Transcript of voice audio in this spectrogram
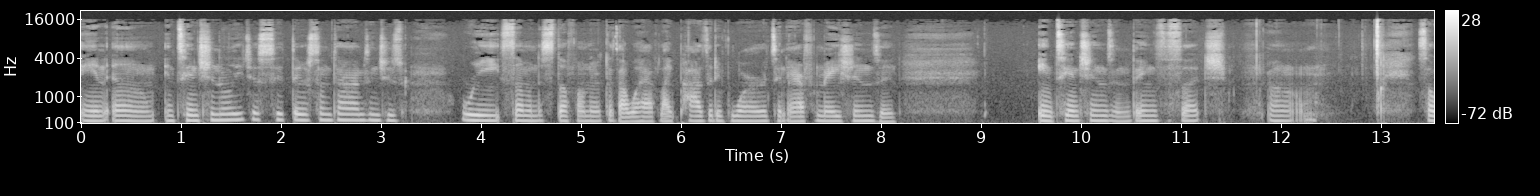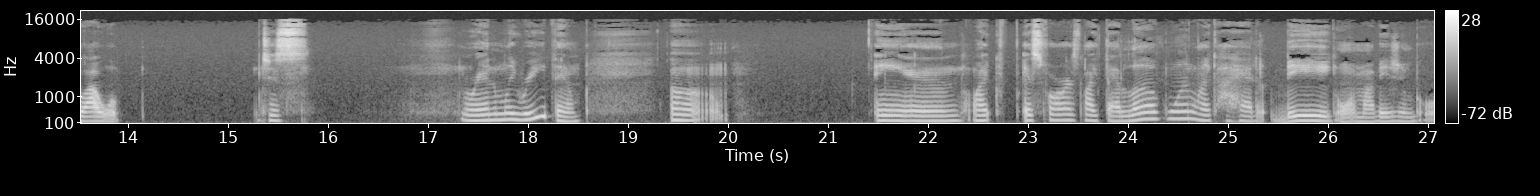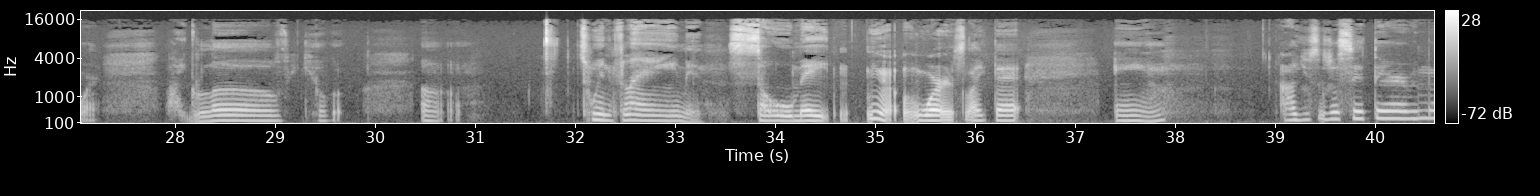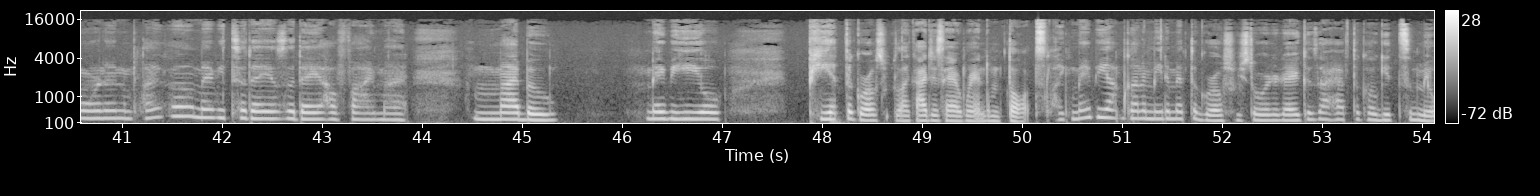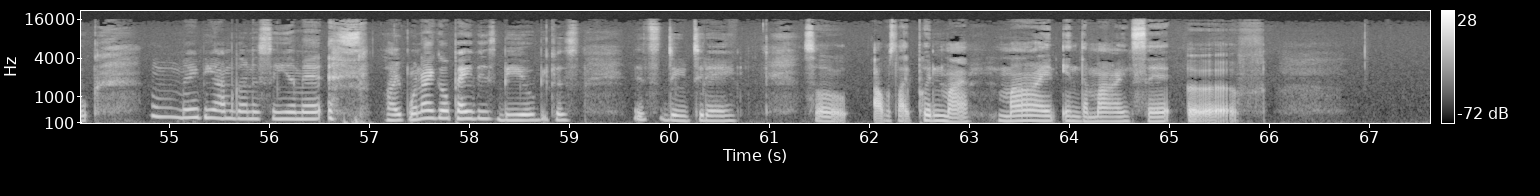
and um, intentionally just sit there sometimes and just read some of the stuff on there because I would have like positive words and affirmations and intentions and things and such. Um, so I will just randomly read them. Um, and like as far as like that love one, like I had a big on my vision board, like love, yoga, um, twin flame, and soulmate, you know, words like that. And I used to just sit there every morning and be like, oh, maybe today is the day I'll find my my boo. Maybe he'll pee at the grocery. Like I just had random thoughts. Like maybe I'm gonna meet him at the grocery store today because I have to go get some milk. Mm, maybe I'm gonna see him at like when I go pay this bill because it's due today. So I was like putting my mind in the mindset of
